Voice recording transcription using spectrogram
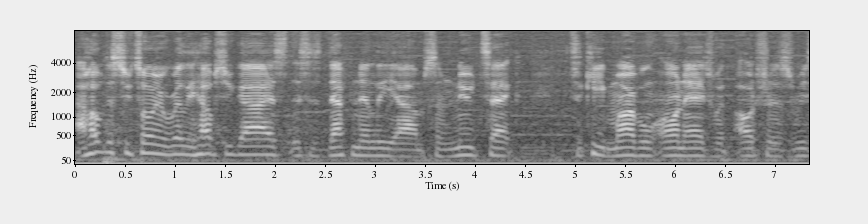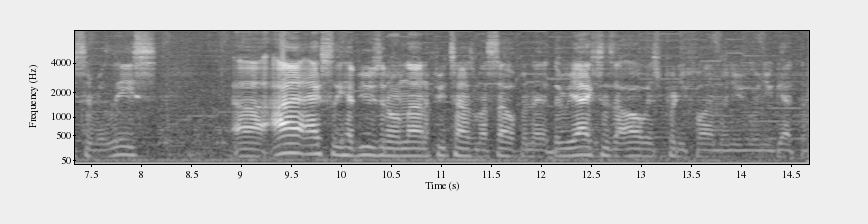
I hope this tutorial really helps you guys. This is definitely um, some new tech to keep Marvel on edge with Ultra's recent release. Uh, I actually have used it online a few times myself, and the, the reactions are always pretty fun when you when you get them.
